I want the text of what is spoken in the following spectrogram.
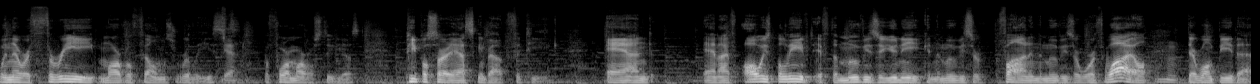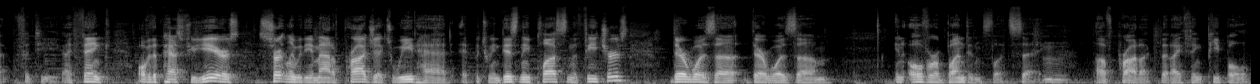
when there were three Marvel films released Yeah. before Marvel Studios, people started asking about fatigue, and and I've always believed if the movies are unique and the movies are fun and the movies are worthwhile, there won't be that fatigue. I think over the past few years, certainly with the amount of projects we'd had between Disney Plus and the features, there was a there was um, an overabundance, let's say, of product that I think people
